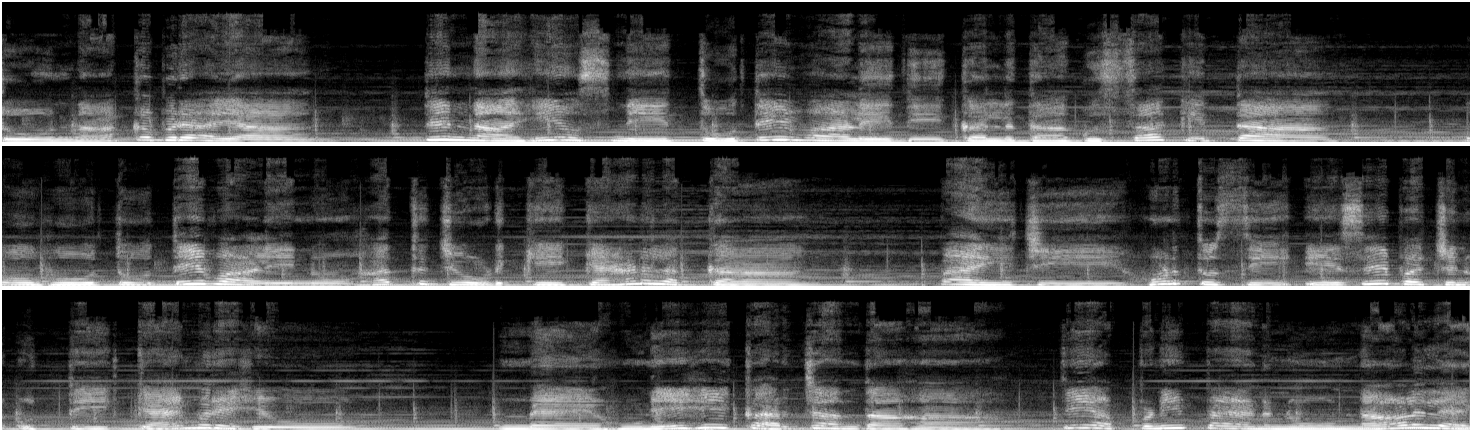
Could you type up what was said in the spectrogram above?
ਤੋਂ ਨਾ ਘਬਰਾਇਆ ਤੇ ਨਾ ਹੀ ਉਸਨੇ ਤੋਤੇ ਵਾਲੇ ਦੀ ਗੱਲ ਦਾ ਗੁੱਸਾ ਕੀਤਾ। ਉਹ ਤੋਤੇ ਵਾਲੇ ਨੂੰ ਹੱਥ ਜੋੜ ਕੇ ਕਹਿਣ ਲੱਗਾ, ਭਾਈ ਜੀ, ਹੁਣ ਤੁਸੀਂ ਇਸੇ ਬਚਨ ਉੱਤੇ ਕਾਇਮ ਰਹਿਓ। ਮੈਂ ਹੁਣੇ ਹੀ ਘਰ ਜਾਂਦਾ ਹਾਂ ਤੇ ਆਪਣੀ ਭੈਣ ਨੂੰ ਨਾਲ ਲੈ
